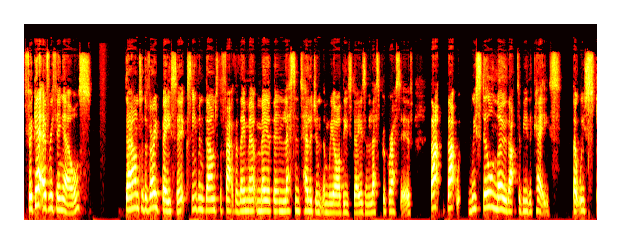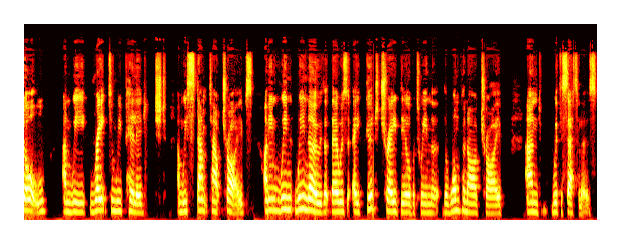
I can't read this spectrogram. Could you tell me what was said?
Forget everything else. Down to the very basics even down to the fact that they may, may have been less intelligent than we are these days and less progressive that that we still know that to be the case that we stole and we raped and we pillaged and we stamped out tribes I mean, we we know that there was a good trade deal between the, the Wampanoag tribe and with the settlers.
